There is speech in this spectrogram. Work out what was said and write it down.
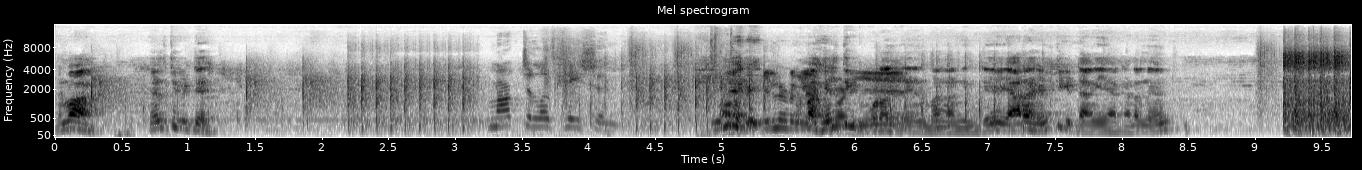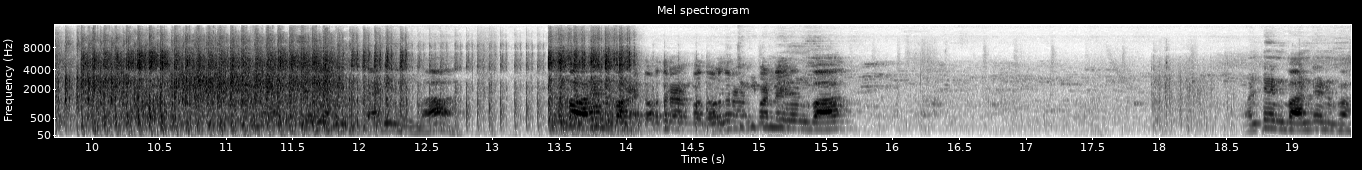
நண்பா ஹெல்த் கிட்டு. Location. அவங்க kill எடுக்கலாம் ஹெல்த் கிட் நான் யாரோ ஹெல்த் கடனு அடி நண்பா வரேன் நண்பா. துரத்துறான் நண்பா, துரத்துறான் நண்பா. கிட்டு நண்பா. வந்துட்டேன் நண்பா வந்துட்டேன் நண்பா.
